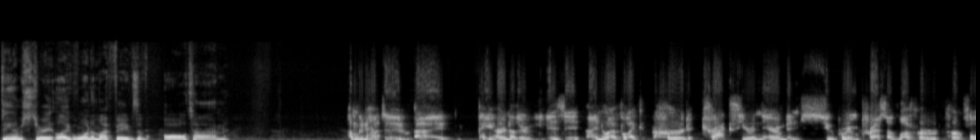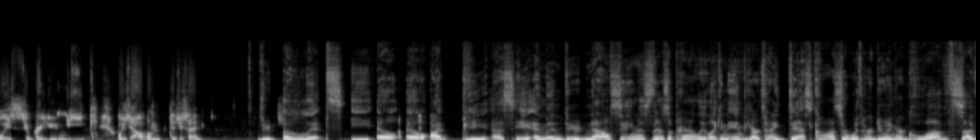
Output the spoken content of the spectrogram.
damn straight like one of my faves of all time. I'm gonna have to uh, pay her another visit. I know I've like heard tracks here and there and been super impressed. I love her her voice, super unique. Which album did you say? Dude, Ellipse, E L L I P S E, and then dude, now seeing this, there's apparently like an NPR Tiny Desk concert with her doing her gloves. I,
